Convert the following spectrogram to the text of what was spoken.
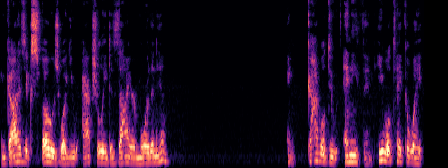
And God has exposed what you actually desire more than Him. God will do anything. He will take away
